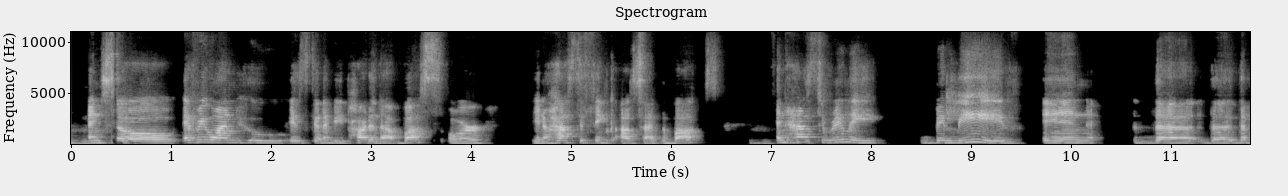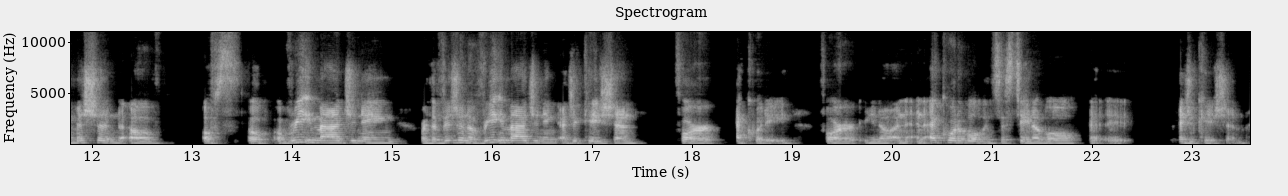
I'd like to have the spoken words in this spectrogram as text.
Mm-hmm. And so everyone who is going to be part of that bus or, you know, has to think outside the box mm-hmm. and has to really believe in the, the, the mission of, of, of, of reimagining or the vision of reimagining education for equity, for, you know, an, an equitable and sustainable education.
